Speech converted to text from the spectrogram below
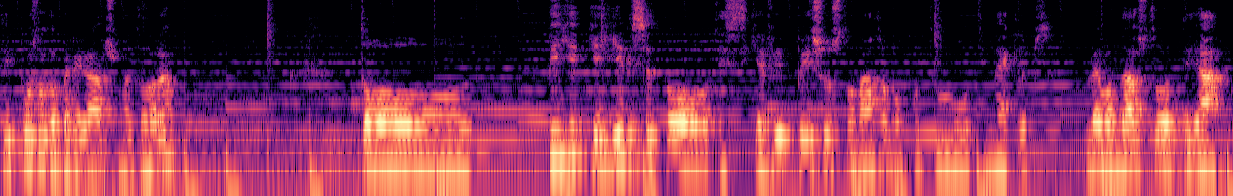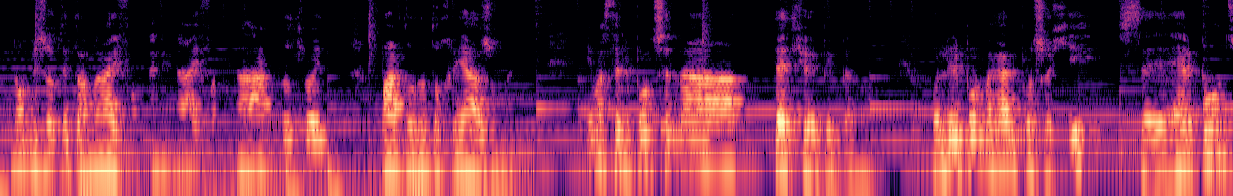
τι, πώς να το περιγράψουμε τώρα, το, πήγε και γύρισε το, τη συσκευή πίσω στον άνθρωπο που του την έκλεψε. Λέγοντάς του ότι α, νόμιζα ότι ήταν iPhone. Δεν είναι iPhone, είναι Android, πάρτο δεν το χρειάζομαι. Είμαστε λοιπόν σε ένα τέτοιο επίπεδο. Πολύ λοιπόν μεγάλη προσοχή σε AirPods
